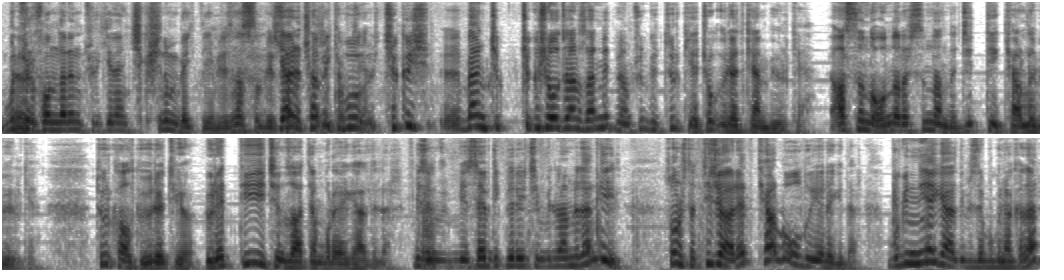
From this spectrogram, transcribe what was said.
bu Evet. tür fonların Türkiye'den çıkışını mı bekleyebiliriz? Nasıl bir Yani tabii ki bu ortaya? çıkış e, ben çık, çıkış olacağını zannetmiyorum. Çünkü Türkiye çok üretken bir ülke. Aslında onlar açısından da ciddi karlı bir ülke. Türk halkı üretiyor. Ürettiği için zaten buraya geldiler. Bizim bir sevdikleri için bilmem neden değil. Sonuçta ticaret karlı olduğu yere gider. Bugün niye geldi bize bugüne kadar?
